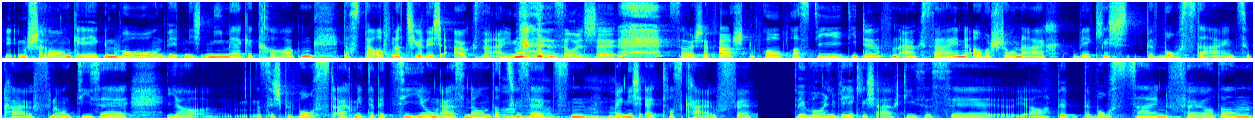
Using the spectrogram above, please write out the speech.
im Schrank irgendwo und wird nicht, nie mehr getragen. Das darf natürlich auch sein. solche, solche Fashion-Fauxpas, die, die dürfen auch sein, aber schon auch wirklich bewusster einzukaufen und diese ja, sich bewusst auch mit der Beziehung auseinanderzusetzen, mhm, mhm. wenn ich etwas kaufe. Wir wollen wirklich auch dieses äh, ja, Be Bewusstsein fördern,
